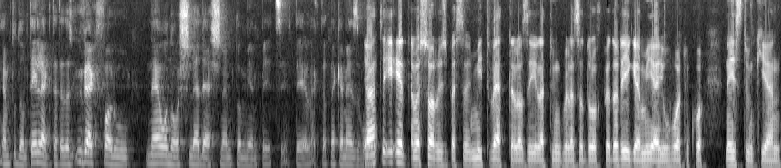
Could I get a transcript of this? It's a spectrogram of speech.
nem tudom, tényleg, tehát ez az üvegfalú, neonos, ledes, nem tudom milyen PC, tényleg, tehát nekem ez volt. Ja, hát érdemes arról is beszélni, hogy mit vett el az életünkből ez a dolog. Például régen milyen jó volt, mikor néztünk ilyen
